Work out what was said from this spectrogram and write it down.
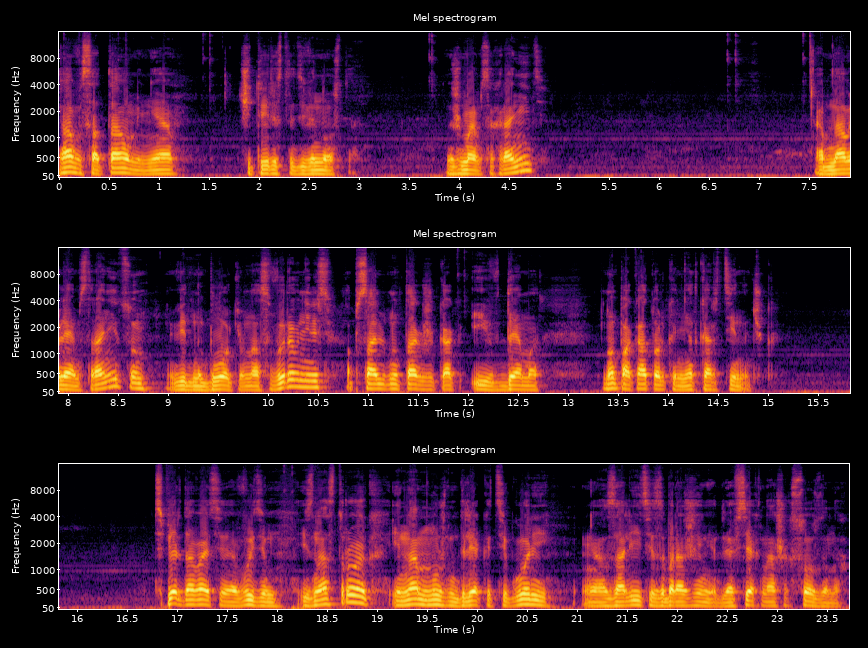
А высота у меня 490. Нажимаем сохранить. Обновляем страницу. Видно, блоки у нас выровнялись абсолютно так же, как и в демо. Но пока только нет картиночек. Теперь давайте выйдем из настроек, и нам нужно для категорий э, залить изображение для всех наших созданных.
